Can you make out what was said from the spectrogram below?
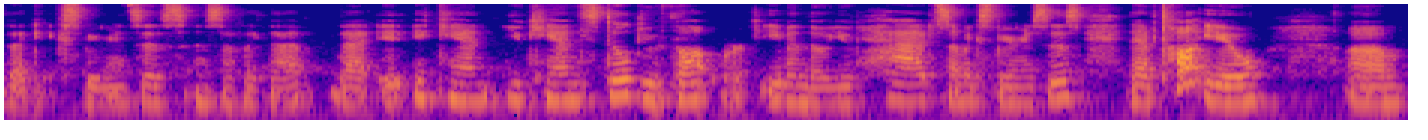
like experiences and stuff like that. That it, it can, you can still do thought work, even though you've had some experiences that have taught you, um,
